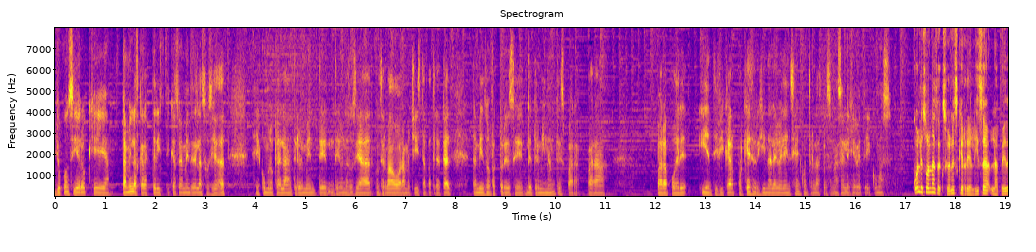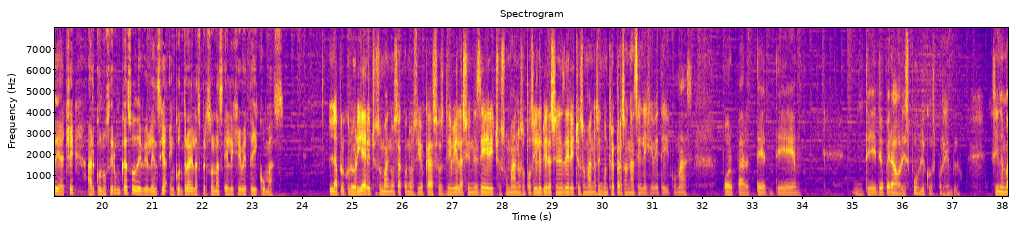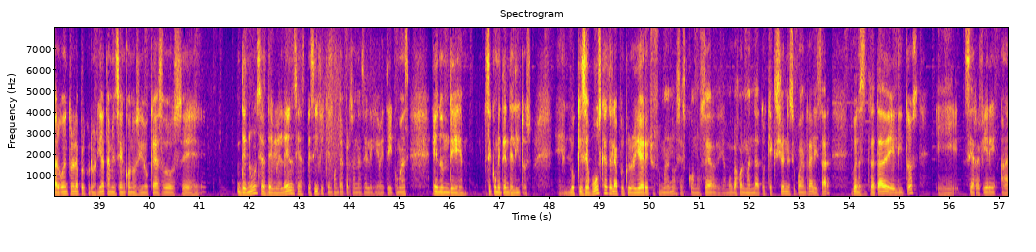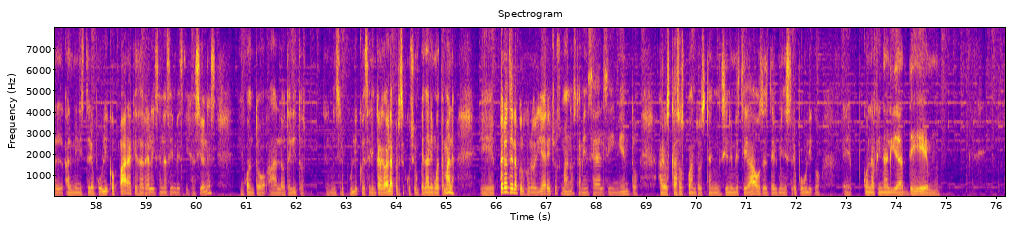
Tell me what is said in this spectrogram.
Yo considero que también las características obviamente de la sociedad, como lo que hablaba anteriormente de una sociedad conservadora, machista, patriarcal, también son factores determinantes para, para, para poder identificar por qué se origina la violencia en contra de las personas LGBTIQ. ¿Cuáles son las acciones que realiza la PDH al conocer un caso de violencia en contra de las personas LGBTIQ? La Procuraduría de Derechos Humanos ha conocido casos de violaciones de derechos humanos o posibles violaciones de derechos humanos en contra de personas LGBTIQ por parte de, de, operadores públicos, por ejemplo. Sin embargo, dentro de la Procuraduría también se han conocido casos, eh, denuncias de violencia específica en contra de personas LGBTIQ en donde se cometen delitos. Eh, lo que se busca desde la Procuraduría de Derechos Humanos es conocer, digamos, bajo el mandato qué acciones se pueden realizar. Y cuando se trata de delitos, eh, se refiere al, Ministerio Público para que se realicen las investigaciones en cuanto a los delitos. El Ministerio Público es el encargado de la persecución penal en Guatemala. Eh, pero desde la Procuraduría de Derechos Humanos también se da el seguimiento a los casos cuando están siendo investigados desde el Ministerio Público con la finalidad de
